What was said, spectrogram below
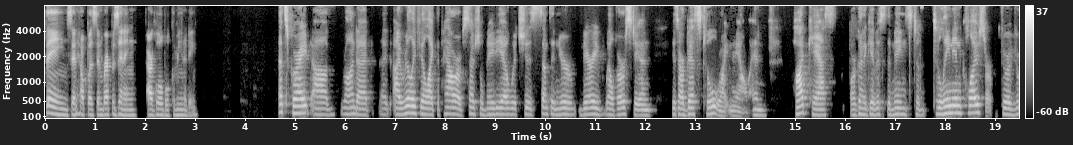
things and help us in representing our global community. That's great, um, Rhonda. I, I, really feel like the power of social media, which is something you're very well versed in, is our best tool right now. And podcasts are going to give us the means to, to lean in closer through a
